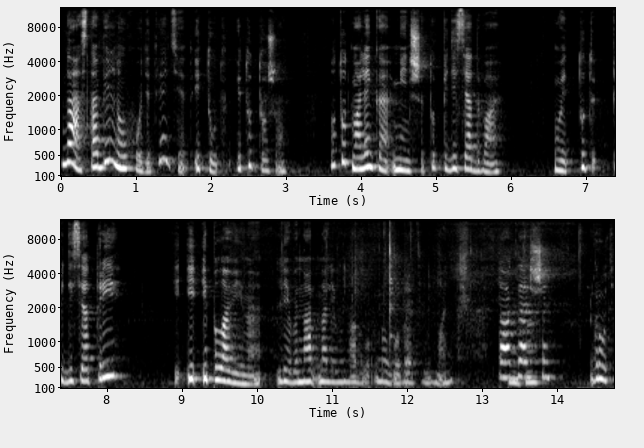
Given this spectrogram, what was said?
Да, стабильно уходит, видите, и тут, и тут тоже. Ну, тут маленько меньше, тут 52. Ой, тут 53 и, и, и половина. Левый на, на левую ногу, ногу обратите внимание. Так, угу. дальше. Грудь.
